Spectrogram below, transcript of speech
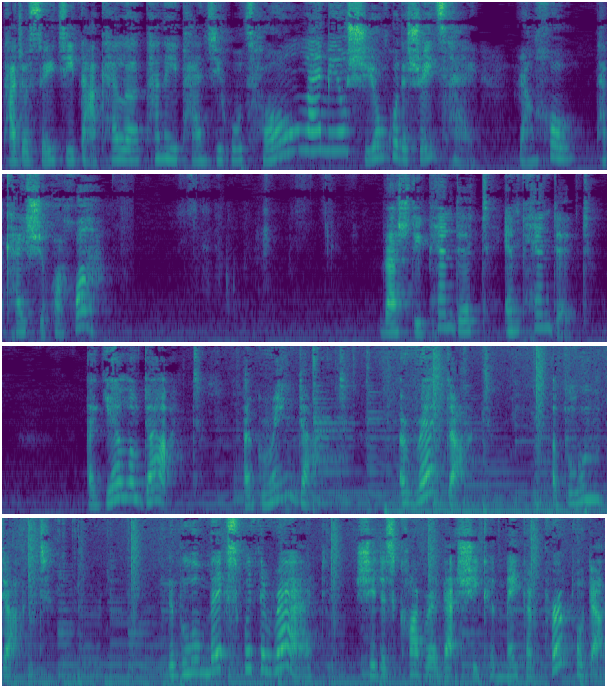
他就随即打开了他那一盘几乎从来没有使用过的水彩，然后他开始画画。Vashti penned it and penned it. A yellow dot, a green dot, a red dot a blue dot. The blue mixed with the red, she discovered that she could make a purple dot.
